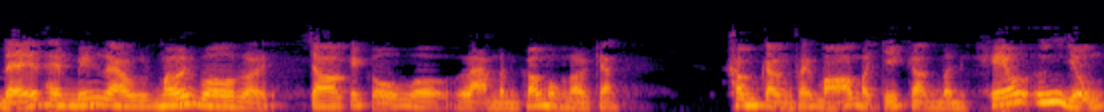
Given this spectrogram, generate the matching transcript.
để thêm miếng rau mới vô rồi cho cái cũ vô làm mình có một nồi canh. Không cần phải bỏ mà chỉ cần mình khéo ứng dụng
